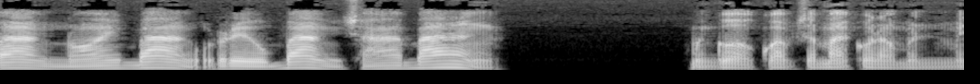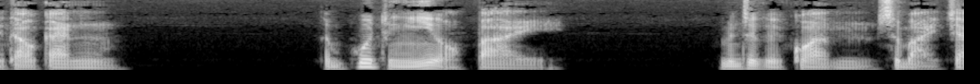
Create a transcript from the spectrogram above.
บ้างน้อยบ้าง เร็วบ้างช้าบ้าง มันก็ความสามารถของเรามันไม่เท่ากันแต่พูดอย่างนี้ออกไป มันจะเกิดความสบายใจ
